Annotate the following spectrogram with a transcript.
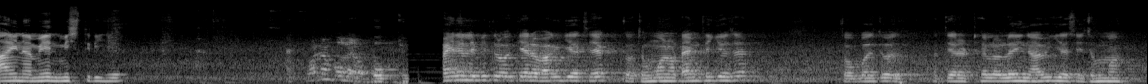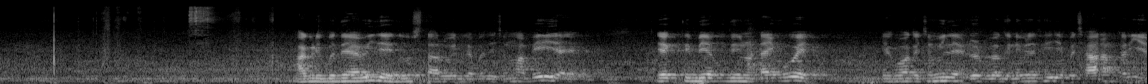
આ એના મેન મિસ્ત્રી છે. ફાઇનલી મિત્રો અત્યારે વાગી ગયા છે એક તો જમવાનો ટાઈમ થઈ ગયો છે. તો બસ જો અત્યારે ઠેલો લઈને આવી ગયા છે જમવા. આગળ બધે આવી જાય દોસ્તારો એટલે બધે જમવા બેસી જાય. એકથી બે સુધીનો ટાઈમ હોય એક વાગે જમી લે દોઢ વાગે નિવૃત્ત થઈ જાય પછી આરામ કરીએ.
